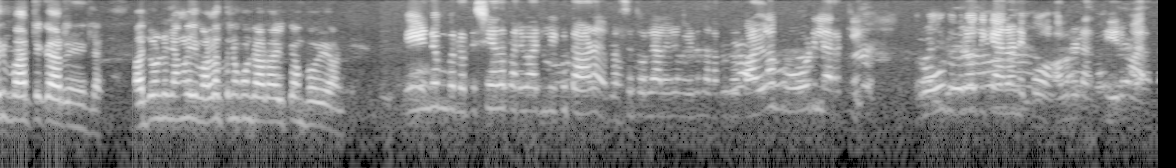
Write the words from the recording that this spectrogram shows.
ഒരു പാർട്ടിക്കാരനും ഇല്ല. അതുകൊണ്ട് ഞങ്ങൾ ഈ വള്ളത്തിനെ കൊണ്ട് അവിടെ അയക്കാൻ പോവുകയാണ്. വീണ്ടും പ്രതിഷേധ പരിപാടിയിലേക്കിട്ടാണ് മത്സ്യത്തൊഴിലാളികൾ വീണ്ടും നടക്കുന്നത്. വള്ളം റോഡിലിറക്കി റോഡ് ഉപരോധിക്കാനാണ് ഇപ്പോ അവരുടെ തീരുമാനം.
